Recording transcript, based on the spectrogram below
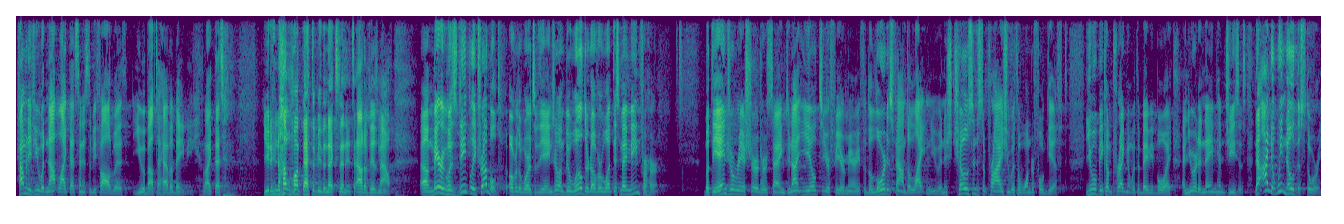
How many of you would not like that sentence to be followed with, You about to have a baby? Like, that's. You do not want that to be the next sentence out of his mouth. Uh, Mary was deeply troubled over the words of the angel and bewildered over what this may mean for her. But the angel reassured her, saying, Do not yield to your fear, Mary, for the Lord has found delight in you and has chosen to surprise you with a wonderful gift. You will become pregnant with a baby boy, and you are to name him Jesus. Now, I know we know the story.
